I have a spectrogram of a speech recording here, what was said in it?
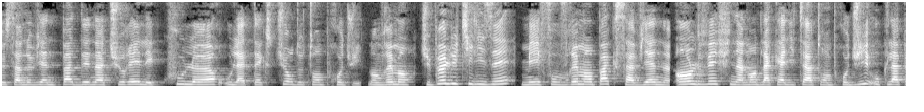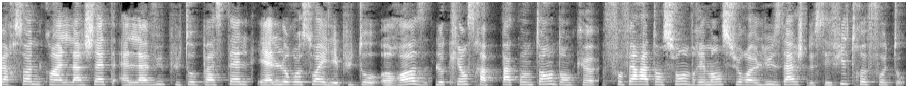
que ça ne vienne pas dénaturer les couleurs ou la texture de ton produit. Donc vraiment, tu peux l'utiliser, mais il faut vraiment pas que ça vienne enlever finalement de la qualité à ton produit ou que la personne, quand elle l'achète, elle l'a vu plutôt pastel et elle le reçoit, il est plutôt rose. Le client sera pas content, donc euh, faut faire attention vraiment sur euh, l'usage de ces filtres photos.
